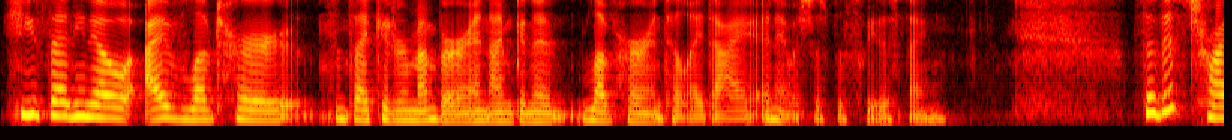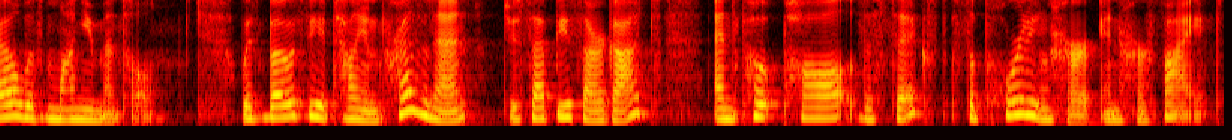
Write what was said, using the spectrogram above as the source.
he said, You know, I've loved her since I could remember, and I'm going to love her until I die. And it was just the sweetest thing. So this trial was monumental, with both the Italian president, Giuseppe Saragat, and Pope Paul VI supporting her in her fight.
